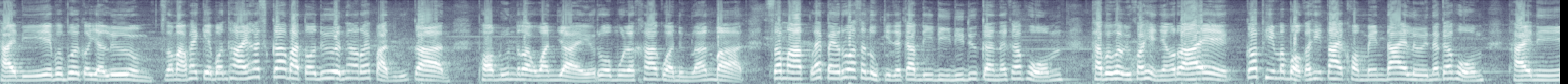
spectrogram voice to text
ท้ายนี้เพื่อนๆก็อย่าลืม สมัครให้เกมบอลไทย 59 บาทต่อเดือน 500 บาททุกการ พร้อมลุ้นรางวัลใหญ่ รวมมูลค่ากว่า 1 ล้านบาท สมัครและไปร่วมสนุกกิจกรรมดีๆนี้ด้วยกันนะครับผม ถ้าเพื่อนๆมีความเห็นอย่างไร ก็พิมพ์มาบอกกันที่ใต้คอมเมนต์ได้เลยนะครับผมท้ายนี้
